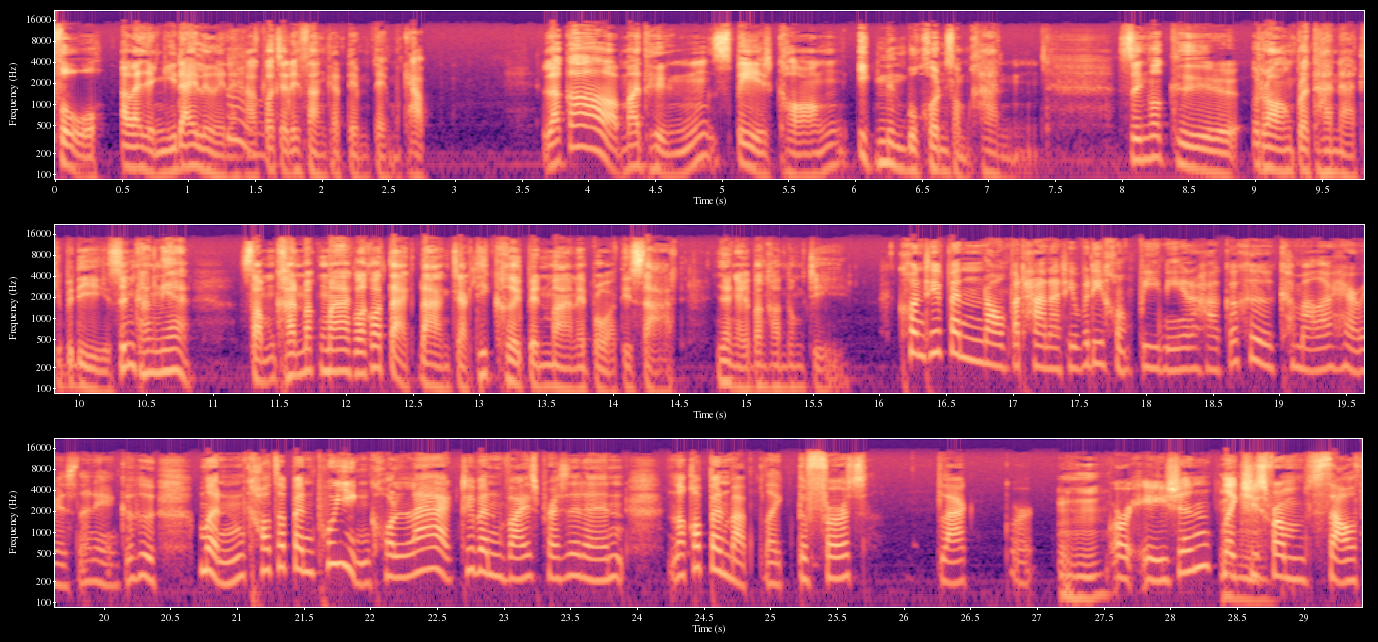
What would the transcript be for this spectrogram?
full อะไรอย่างนี้ได้เลยนะครับ ก็จะได้ฟังกันเต็ม ๆ ครับ แล้วก็มาถึงสปีชของอีกหนึ่งบุคคลสำคัญ ซึ่งก็คือรองประธานาธิบดี ซึ่งครั้งเนี้ยสำคัญมากๆ แล้วก็แตกต่างจากที่เคยเป็นมาในประวัติศาสตร์ ยังไงบ้างครับน้องจีคนที่เป็นรองประธานาธิบดีของปีนี้นะคะ ก็คือ Kamala Harris นั่นเองก็คือเหมือนเขาจะเป็นผู้หญิงคนแรกที่เป็น vice president แล้วก็เป็นแบบ like the first black or or Asian like she's from South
